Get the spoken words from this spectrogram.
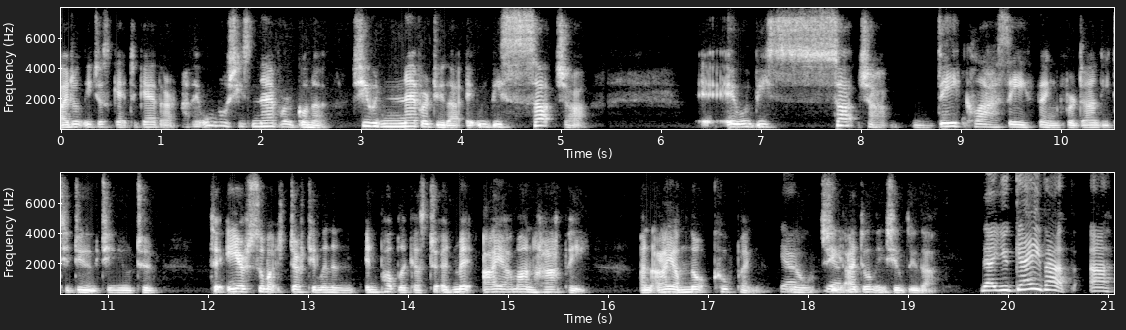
Why don't they just get together? I think, oh no, she's never gonna. She would never do that. It would be such a. It would be such a day class A thing for Dandy to do. To you know to to air so much dirty linen in public as to admit I am unhappy and I am not coping. Yeah, no, she, yeah. I don't think she'll do that. Now, you gave up a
